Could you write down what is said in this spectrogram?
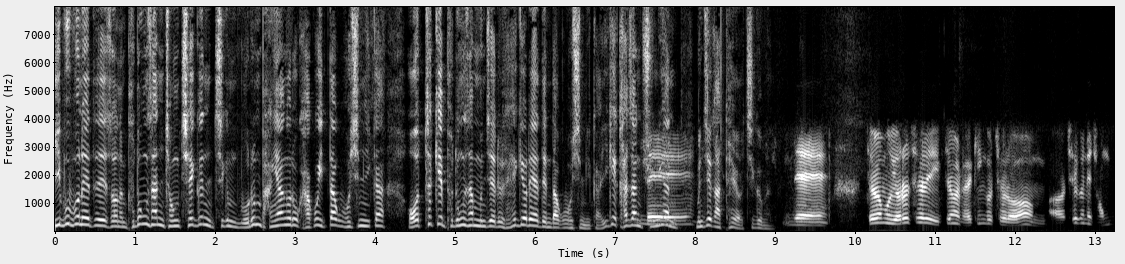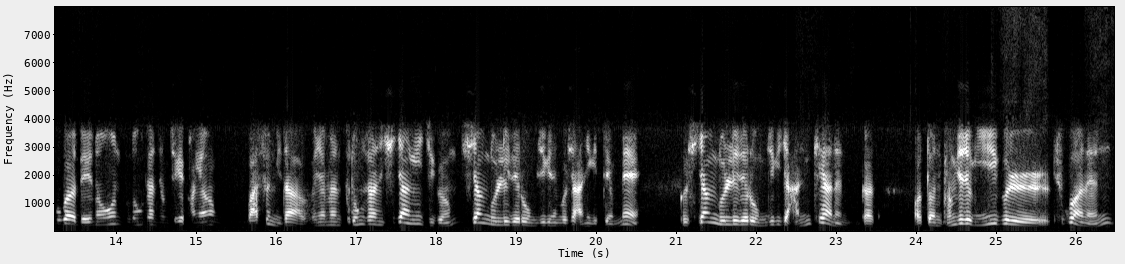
음, 이 부분에 대해서는 부동산 정책은 지금 옳은 방향으로 가고 있다고 보십니까? 어떻게 부동산 문제를 해결해야 된다고 보십니까? 이게 가장 중요한 네. 문제 같아요, 지금은. 네. 제가 뭐 여러 차례 입장을 밝힌 것처럼 어, 최근에 정부가 내놓은 부동산 정책의 방향은 맞습니다. 왜냐하면 부동산 시장이 지금 시장 논리대로 움직이는 것이 아니기 때문에 그 시장 논리대로 움직이지 않게 하는 그러니까 어떤 경제적 이익을 추구하는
